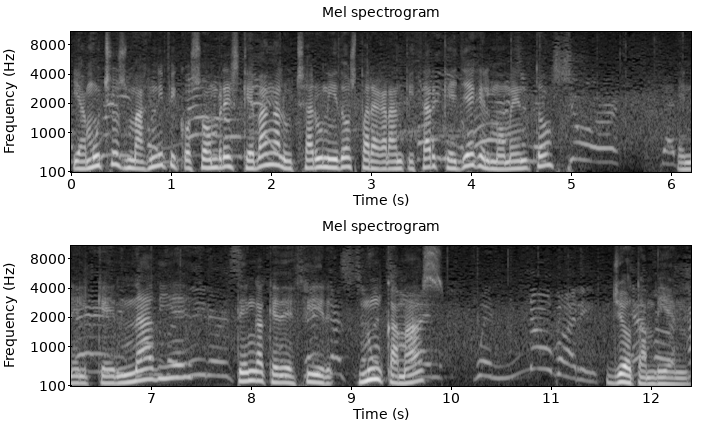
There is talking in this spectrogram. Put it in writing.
y a muchos magníficos hombres que van a luchar unidos para garantizar que llegue el momento en el que nadie tenga que decir nunca más, yo también.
